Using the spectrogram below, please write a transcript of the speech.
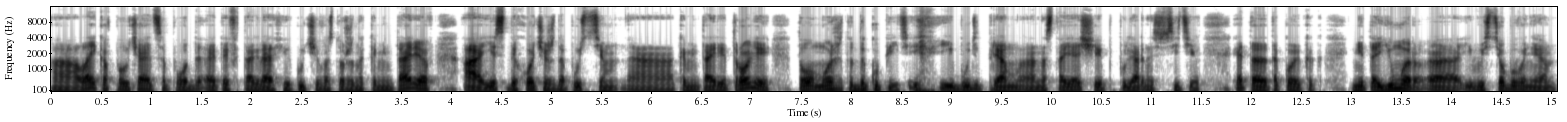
лайков получается под этой фотографией, куча восторженных комментариев. А если ты хочешь, допустим, комментарии троллей, то можешь это докупить, и, и будет прям настоящая популярность в сети. Это такой как мета-юмор э, и выстебывание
